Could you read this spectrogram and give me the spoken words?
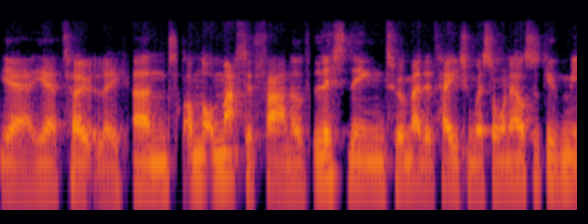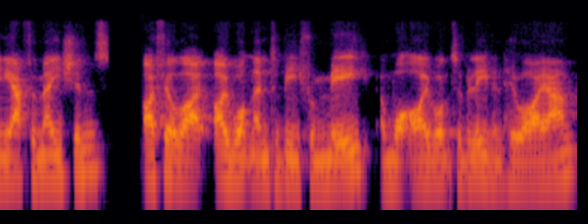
Yeah, yeah, totally. And I'm not a massive fan of listening to a meditation where someone else has given me the affirmations. I feel like I want them to be from me and what I want to believe and who I am.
